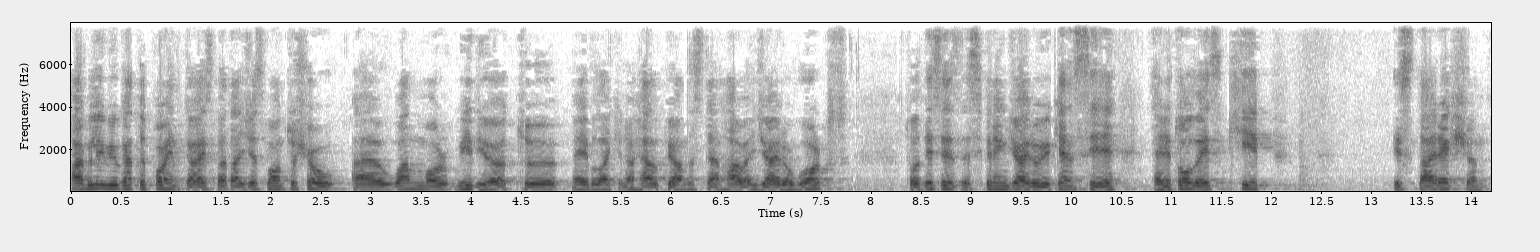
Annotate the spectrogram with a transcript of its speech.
I believe you got the point, guys, but I just want to show uh, one more video to maybe like, you know, help you understand how a gyro works. So this is a spinning gyro you can see, and it always keep its direction.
